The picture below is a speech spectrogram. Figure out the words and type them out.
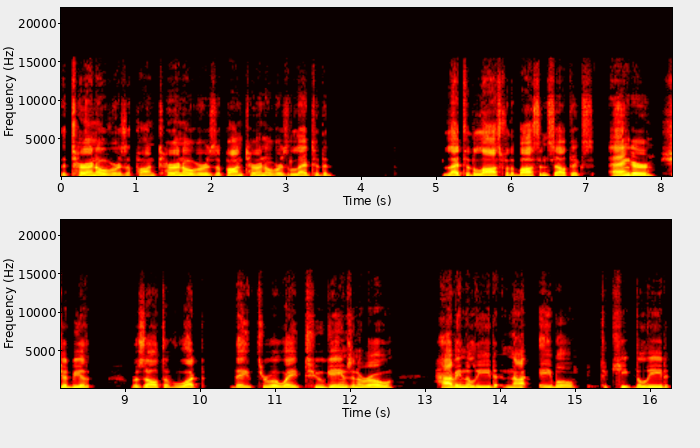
the turnovers upon turnovers upon turnovers led to the led to the loss for the Boston Celtics. Anger should be a result of what they threw away two games in a row, having the lead, not able to keep the lead,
